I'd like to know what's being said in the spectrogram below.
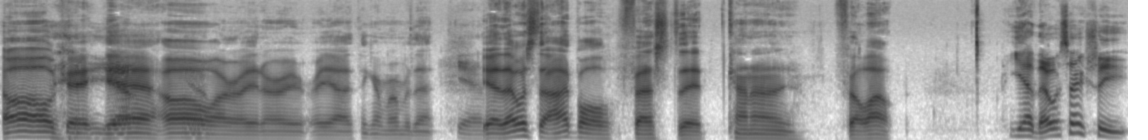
Oh, okay. Yeah, yeah. Oh, yeah. all right, all right. Yeah, I think I remember that. Yeah, Yeah, that was the Oddball Fest that kind of fell out. yeah, that was actually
